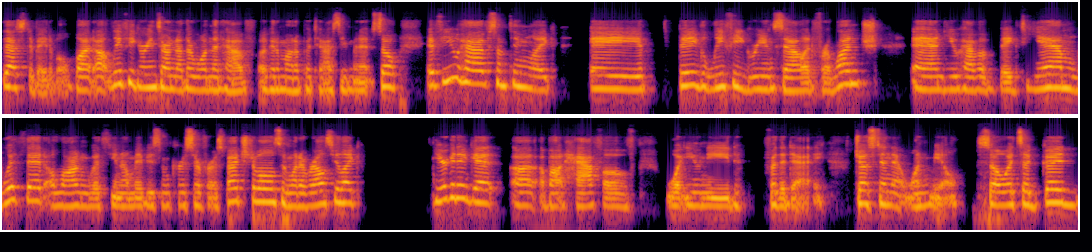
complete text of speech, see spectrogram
that's debatable. But uh, leafy greens are another one that have a good amount of potassium in it. So if you have something like a big leafy green salad for lunch and you have a baked yam with it, along with you know maybe some cruciferous vegetables and whatever else you like, you're going to get uh, about half of what you need for the day just in that one meal. So it's a good,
